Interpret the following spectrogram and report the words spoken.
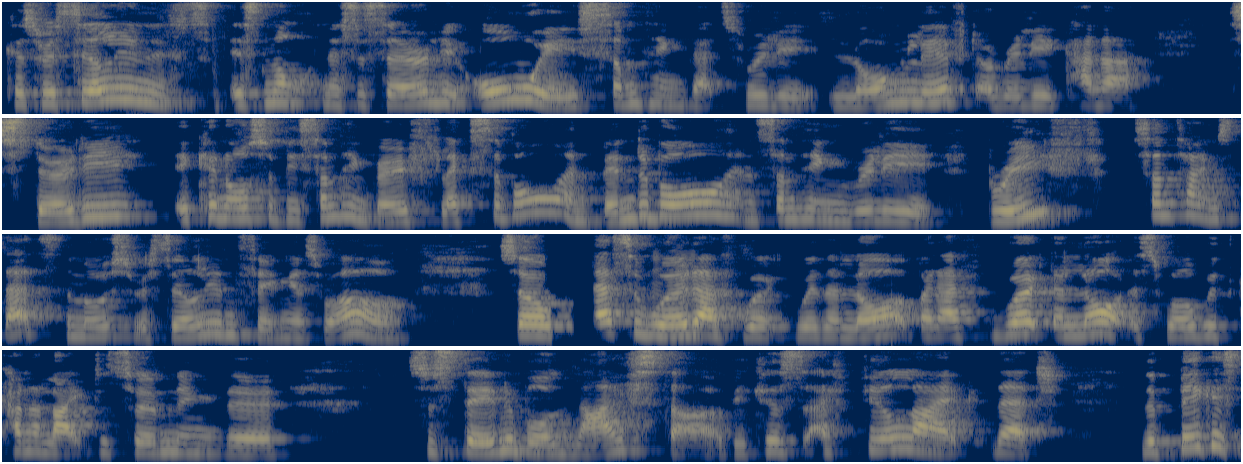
Because resilience is, not necessarily always something that's really long lived or really kind of sturdy. It can also be something very flexible and bendable and something really brief. Sometimes that's the most resilient thing as well. So that's a word mm-hmm. I've worked with a lot, but I've worked a lot as well with kind of like determining the sustainable lifestyle because I feel like that the biggest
